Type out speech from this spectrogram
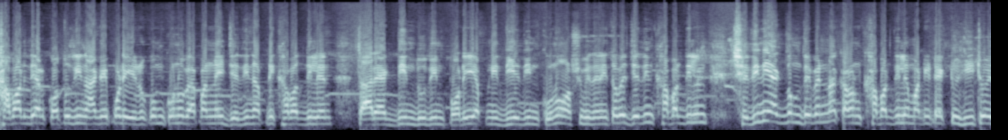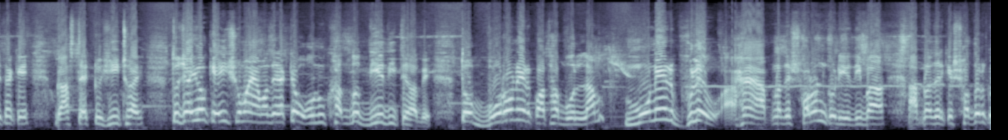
খাবার দেওয়ার কতদিন আগে পরে এরকম কোনো ব্যাপার নেই, যেদিন আপনি খাবার দিলেন, তার একদিন, দুদিন পরেই আপনি দিয়ে দিন, কোনো অসুবিধা নেই। তবে যেদিন খাবার দিলেন, সেদিনই একদম দেবেন না, কারণ খাবার দিলে মাটিটা একটু হিট হয়ে থাকে, গাছটা একটু হিট হয়। তো যাই হোক, এই সময় আমাদের একটা অনুখাদ্য দিয়ে দিতে হবে। তো বোরনের কথা বললাম, মনের ভুলেও হ্যাঁ আপনাদের স্মরণ করিয়ে দিই বা আপনাদেরকে সতর্ক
